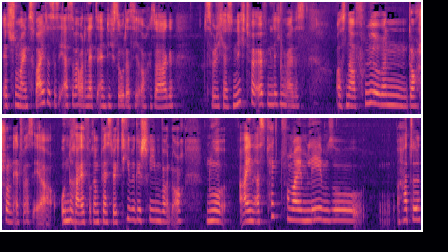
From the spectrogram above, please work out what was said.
jetzt schon mein zweites. Das erste war aber dann letztendlich so, dass ich auch sage, das würde ich jetzt nicht veröffentlichen, weil es aus einer früheren, doch schon etwas eher unreiferen Perspektive geschrieben war und auch nur ein Aspekt von meinem Leben so hatte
